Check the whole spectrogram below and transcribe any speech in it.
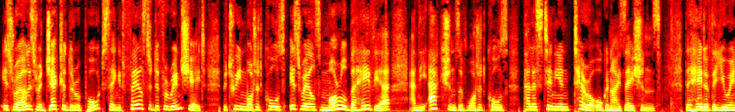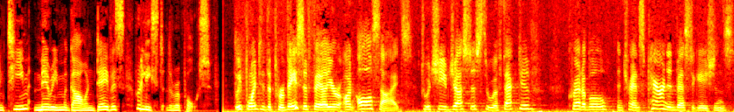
Israel has rejected the report, saying it fails to differentiate between what it calls Israel's moral behavior and the actions of what it calls Palestinian terror organizations. The head of the UN team, Mary McGowan Davis, released the report. We point to the pervasive failure on all sides to achieve justice through effective, credible, and transparent investigations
